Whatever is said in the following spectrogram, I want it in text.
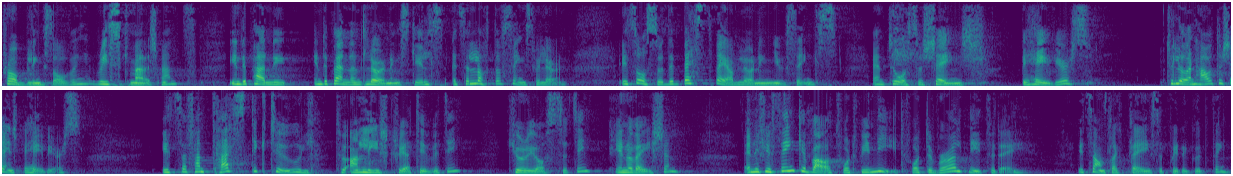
problem solving, risk management, independent, independent learning skills. It's a lot of things we learn. It's also the best way of learning new things and to also change behaviors, to learn how to change behaviors. It's a fantastic tool to unleash creativity, curiosity, innovation. And if you think about what we need, what the world needs today, it sounds like play is a pretty good thing.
